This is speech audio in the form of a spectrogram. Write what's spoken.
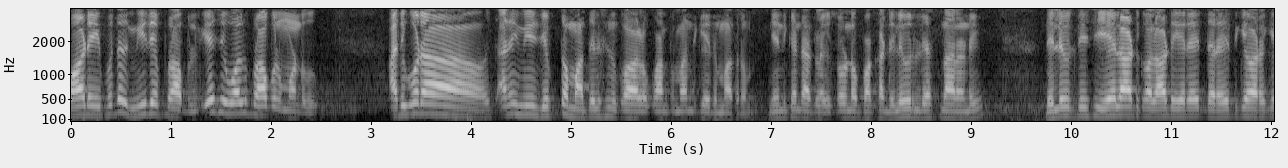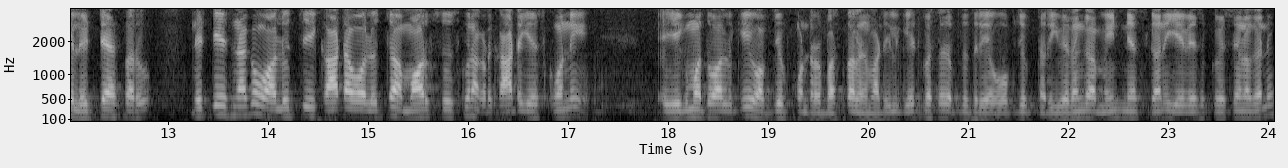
పాడైపోతే అది మీదే ప్రాబ్లం. ఏసీ వాళ్ళది ప్రాబ్లం ఉండదు. అది కూడా అని మేము చెప్తాం. మాకు తెలిసిన కొంతమందికి అయితే మాత్రం. ఎందుకంటే అట్లా చూడండి పక్క డెలివరీలు చేస్తున్నారండి. డెలివరీ తీసి ఏ లాటుకు ఆ లాటు ఏ రైతు రైతుకి వరకే లెట్టేస్తారు. లెట్టేసినాక వాళ్ళు వచ్చి కాటా వాళ్ళు వచ్చి ఆ మార్క్స్ చూసుకొని అక్కడ కాటా వేసుకొని ఎగుమతి వాళ్ళకి ఒప్ చెప్పుకుంటారు బస్తాలు అనమాట వీళ్ళు గేట్ బస్తా చెప్తారు ఒప్ చెప్తారు. ఈ విధంగా మెయింటెనెన్స్ కానీ ఏ వేస విషయంలో కానీ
